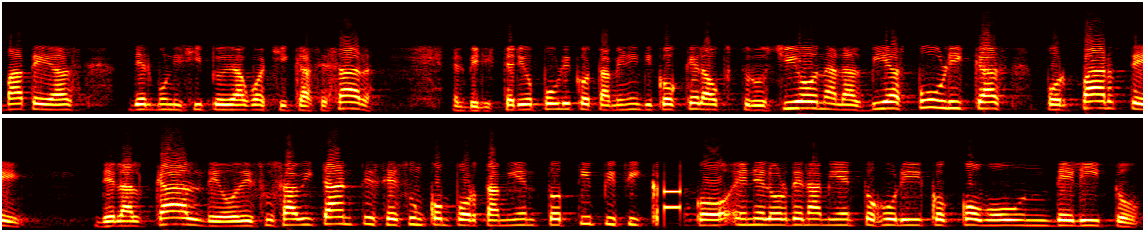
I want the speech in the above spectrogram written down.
Bateas del municipio de Aguachica Cesar. El Ministerio Público también indicó que la obstrucción a las vías públicas por parte del alcalde o de sus habitantes es un comportamiento tipificado en el ordenamiento jurídico como un delito.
